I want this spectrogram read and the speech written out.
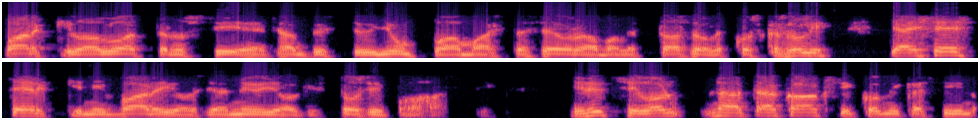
Parkkila on luottanut siihen, että hän pystyy jumppaamaan sitä seuraavalle tasolle, koska se oli, jäi Sesterkkinin varjo siellä New Yorkissa tosi pahasti. Ja nyt silloin nämä, tämä kaksikko, mikä siinä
